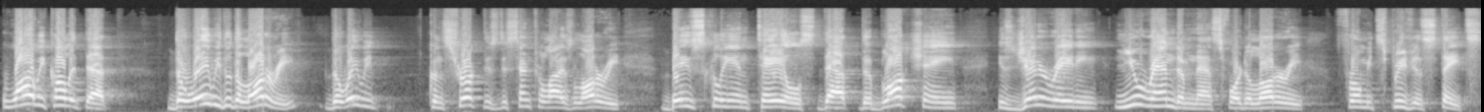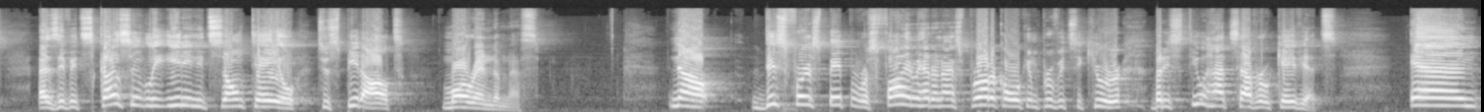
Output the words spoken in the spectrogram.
Why we call it that? The way we do the lottery, the way we construct this decentralized lottery basically entails that the blockchain is generating new randomness for the lottery from its previous states, as if it's constantly eating its own tail to spit out more randomness. Now, this first paper was fine. We had a nice protocol, we can prove it's secure, but it still had several caveats. And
